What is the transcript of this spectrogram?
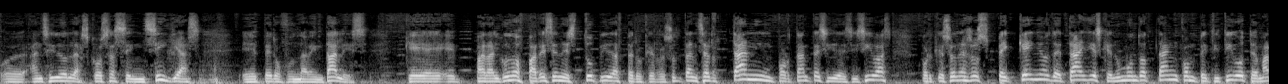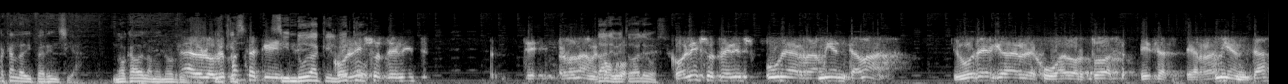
eh, han sido las cosas sencillas, eh, pero fundamentales, que eh, para algunos parecen estúpidas, pero que resultan ser tan importantes y decisivas, porque son esos pequeños detalles que en un mundo tan competitivo te marcan la diferencia. No cabe la menor duda. Claro, lo que que pasa es que sin duda que el con Beto- eso tenés, te- perdóname, Dale. Beto, dale vos. con eso tenés una herramienta más. Y vos tenés que darle al jugador todas esas herramientas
